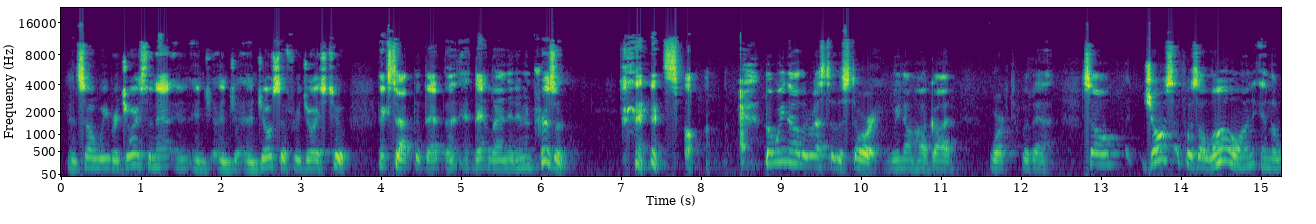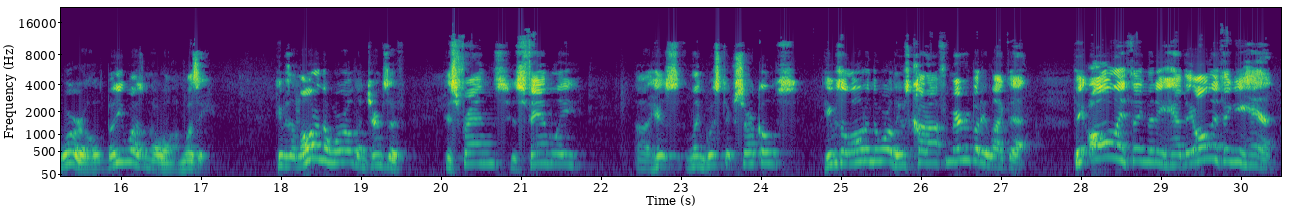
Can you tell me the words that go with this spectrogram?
And so we rejoice in that, and, and, and Joseph rejoiced too, except that that, that landed him in prison. so, but we know the rest of the story. We know how God worked with that. So Joseph was alone in the world, but he wasn't alone, was he? He was alone in the world in terms of his friends, his family, uh, his linguistic circles. He was alone in the world. He was cut off from everybody like that. The only thing that he had, the only thing he had,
